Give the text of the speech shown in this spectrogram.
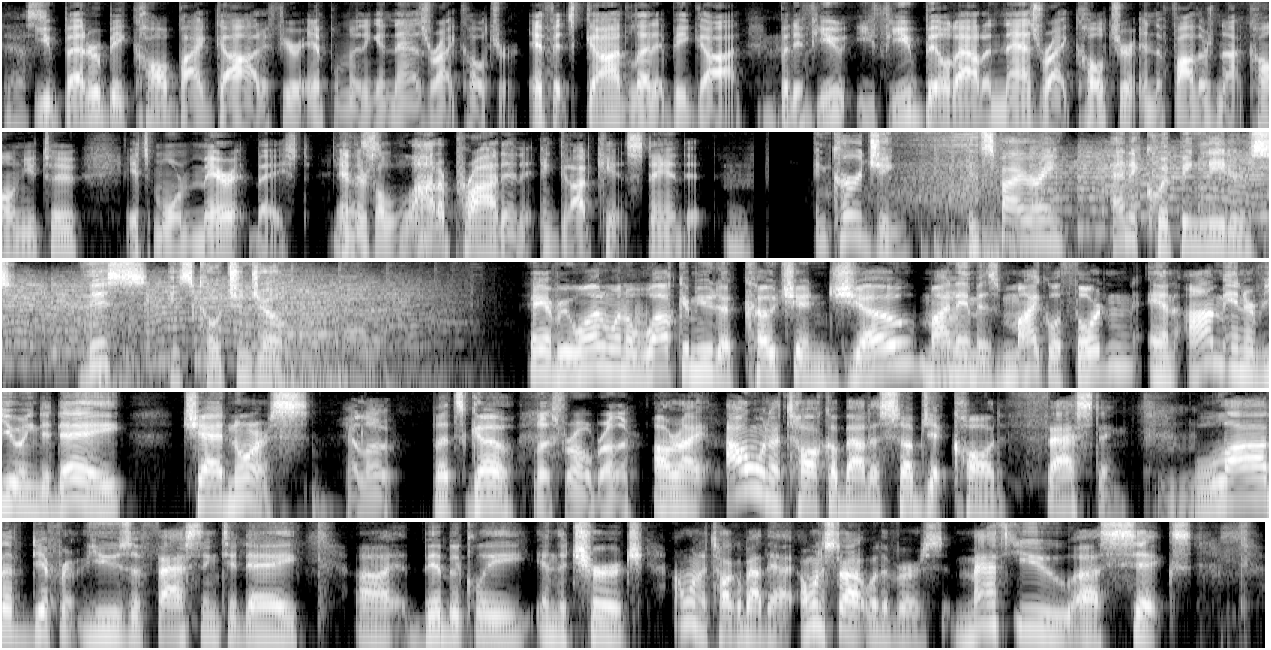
Yes. You better be called by God if you're implementing a Nazarite culture. If it's God, let it be God. Mm-hmm. But if you if you build out a Nazarite culture and the Father's not calling you to, it's more merit based, Yes. and there's a lot of pride in it, and God can't stand it. Mm. encouraging, inspiring, and equipping leaders. This is Coach and Joe. Hey everyone, want to welcome you to Coach and Joe. My name is Michael Thornton, and I'm interviewing today Chad Norris. Hello, Let's go. let's roll, brother. All right, I want to talk about a subject called fasting. A lot of different views of fasting today, uh, biblically in the church. I want to talk about that. I want to start out with a verse Matthew uh, 6,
